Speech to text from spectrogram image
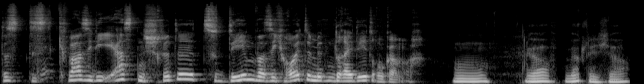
das, das sind quasi die ersten Schritte zu dem, was ich heute mit einem 3D-Drucker mache. Mhm. Ja, möglich, ja.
